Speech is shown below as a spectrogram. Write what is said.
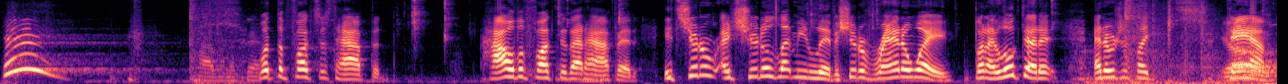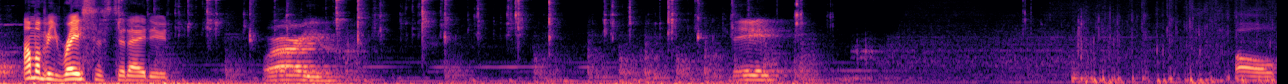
fan. What the fuck just happened? How the fuck did that happen? It should have. It should have let me live. It should have ran away. But I looked at it and it was just like, damn, Yo. I'm gonna be racist today, dude. Where are you? D. Oh,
